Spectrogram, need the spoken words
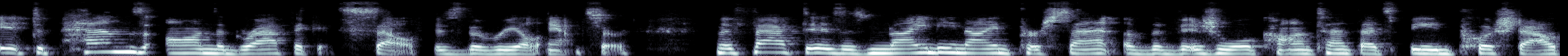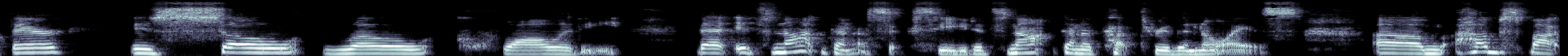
it depends on the graphic itself is the real answer. The fact is is 99% of the visual content that's being pushed out there is so low quality that it's not going to succeed. It's not going to cut through the noise. Um, HubSpot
